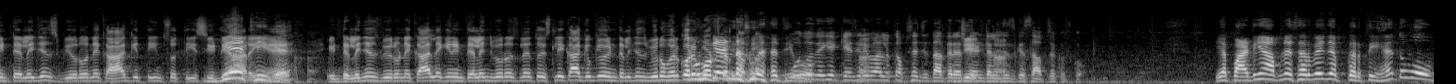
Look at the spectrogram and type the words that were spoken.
इंटेलिजेंस ब्यूरो ने कहा कि 330 सीटें ये आ रही हैं। इंटेलिजेंस ब्यूरो ने कहा लेकिन इंटेलिजेंस ब्यूरो ने तो इसलिए कहा क्योंकि वो इंटेलिजेंस ब्यूरो मेरे को रिपोर्ट करता था वो तो देखिए केजरीवाल कब से जिताते रहते हैं इंटेलिजेंस के हिसाब से खुद को। या पार्टियाँ अपने सर्वे जब करती हैं तो वो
